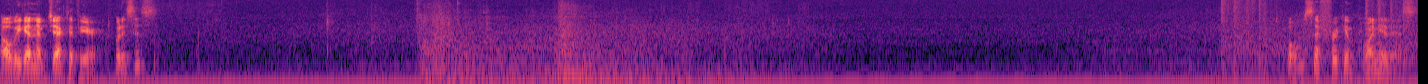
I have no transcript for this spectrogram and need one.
Oh, we got an objective here. What is this? What was the freaking point of this?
